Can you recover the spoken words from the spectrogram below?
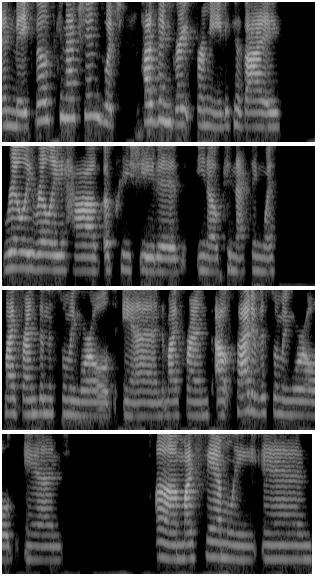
and make those connections which has been great for me because i really, really have appreciated, you know, connecting with my friends in the swimming world and my friends outside of the swimming world and um, my family and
